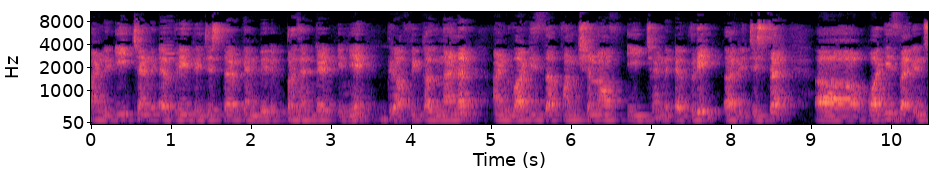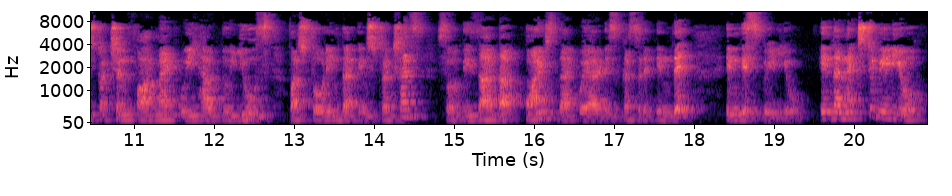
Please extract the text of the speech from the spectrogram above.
and each and every register can be represented in a graphical manner. And what is the function of each and every uh, register? Uh, what is the instruction format we have to use for storing the instructions? So these are the points that we are discussed in the in this video. In the next video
